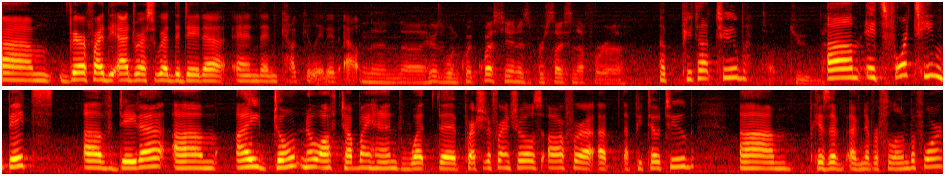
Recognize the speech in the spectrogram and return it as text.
um, verified the address, read the data, and then calculated out. And then uh, here's one quick question: Is it precise enough for a A pitot tube. tube? Um, it's 14 bits of data. Um, I don't know off the top of my hand what the pressure differentials are for a, a, a pitot tube um, because I've, I've never flown before.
